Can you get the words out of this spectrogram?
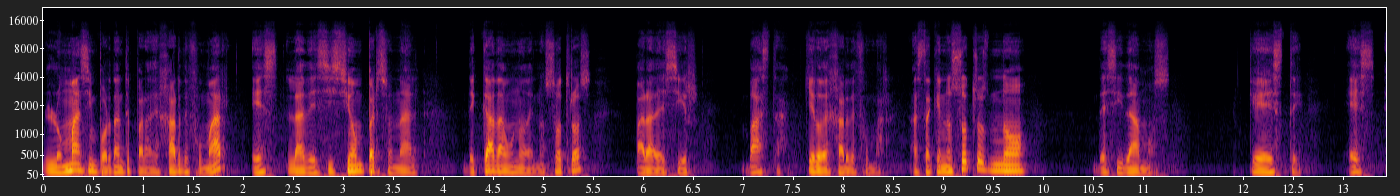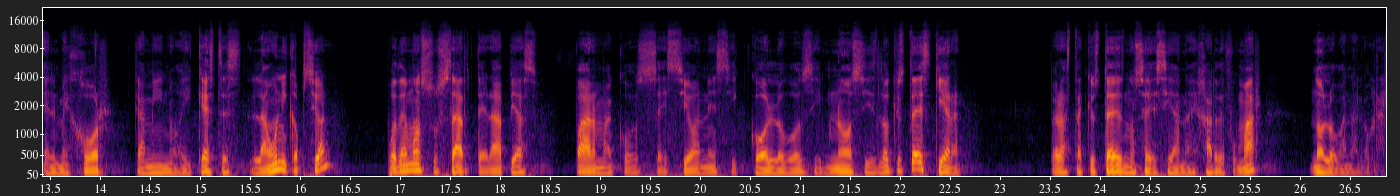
lo más importante para dejar de fumar es la decisión personal de cada uno de nosotros para decir, basta, quiero dejar de fumar. Hasta que nosotros no decidamos que este es el mejor camino y que esta es la única opción, podemos usar terapias, fármacos, sesiones, psicólogos, hipnosis, lo que ustedes quieran. Pero hasta que ustedes no se decidan a dejar de fumar, no lo van a lograr.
